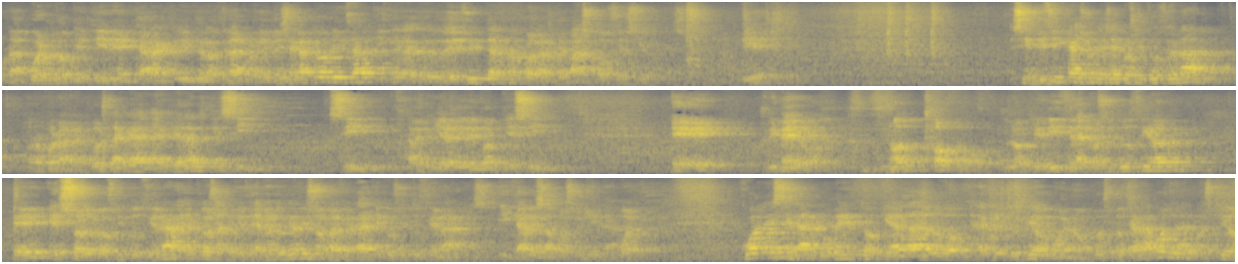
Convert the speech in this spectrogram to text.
un acuerdo que tiene carácter internacional con la Iglesia Católica y carácter de derecho interno con las demás confesiones. Bien. ¿Significa eso que sea constitucional? Bueno, pues la respuesta que hay que dar es que sí. Sí. A ver, ya diré por qué sí. Eh, primero, no todo lo que dice la Constitución eh, es solo constitucional. Hay cosas que dice la Constitución y son perfectamente constitucionales. Y cabe esa posibilidad. Bueno, ¿Cuál es el argumento que ha dado la Constitución? Bueno, puesto que hablamos de la cuestión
